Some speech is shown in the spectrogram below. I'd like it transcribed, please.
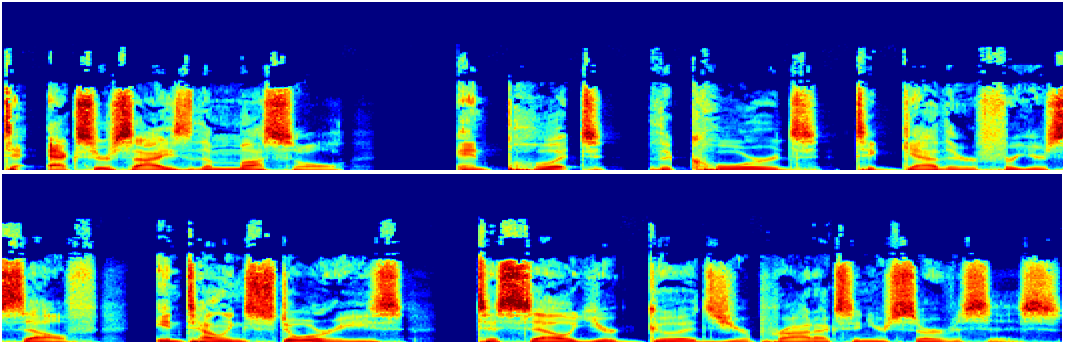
to exercise the muscle and put the chords together for yourself in telling stories to sell your goods, your products, and your services.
